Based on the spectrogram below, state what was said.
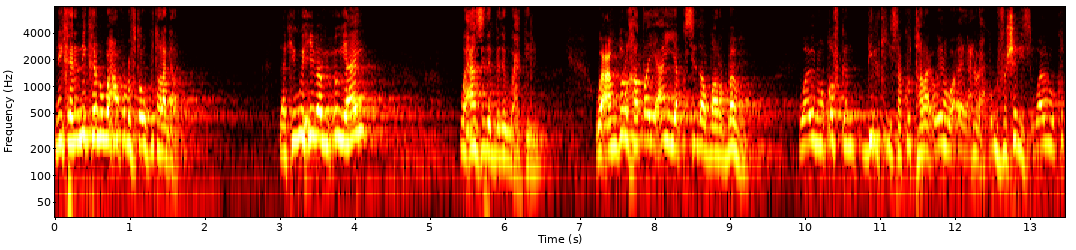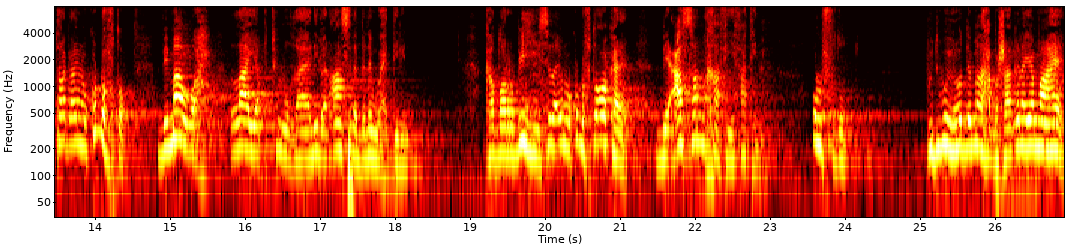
Ninkani ninkan waxaan ku dhufto uu ku talagalay. Laakiin wixiibaa muxuu yahay? Waxaan sida badan wax dilin. Wa camdulkhaطa'i an yaqsida darbahu. Waa inuu qofkan dilkiisa ku yani ku dhufashadiisa waa inuu ku talagala inuu ku dhufto. Bimaa wax laa yaqtulu haaliban aan sida badan wax dilin ka darbihi sida inuu ku dhufto oo kale bicasan khafiifatin ul fudud. Budweyn oo dee madaxa bashaaqinaya maahee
